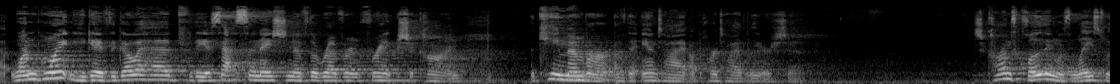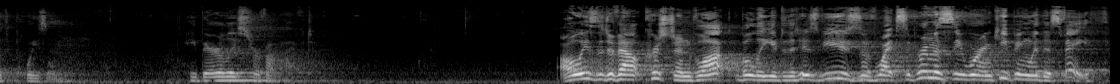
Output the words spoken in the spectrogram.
At one point, he gave the go ahead for the assassination of the Reverend Frank Chikane, a key member of the anti apartheid leadership. Chikane's clothing was laced with poison. He barely survived. Always a devout Christian, Vlok believed that his views of white supremacy were in keeping with his faith.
